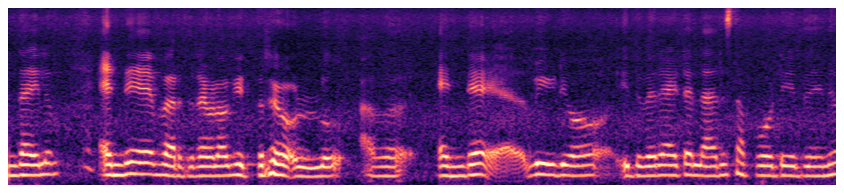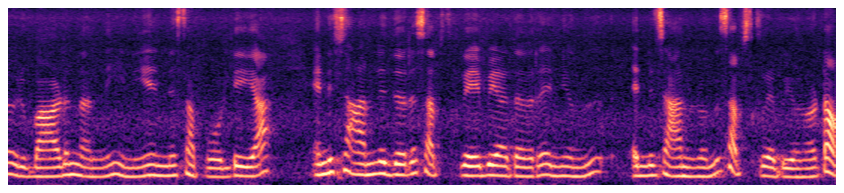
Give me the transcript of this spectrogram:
എന്തായാലും എന്റെ ബർത്ത്ഡേ വ്ളോഗ് ഇത്രയേ ഉള്ളൂ. അപ്പോൾ എന്റെ വീഡിയോ ഇതുവരെയായിട്ട് എല്ലാവരും സപ്പോർട്ട് ചെയ്തതിന് ഒരുപാട് നന്ദി. ഇനിയും എന്നെ സപ്പോർട്ട് ചെയ്യുക. എന്റെ ചാനൽ ഇതുവരെ സബ്സ്ക്രൈബ് ചെയ്യാത്തവർ എന്നെ ഒന്ന് എന്റെ ചാനലൊന്ന് സബ്സ്ക്രൈബ് ചെയ്യണം കേട്ടോ.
